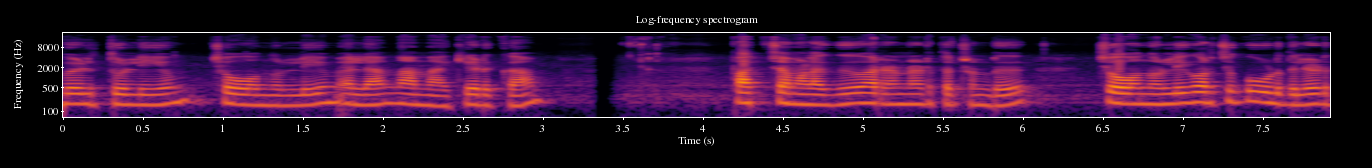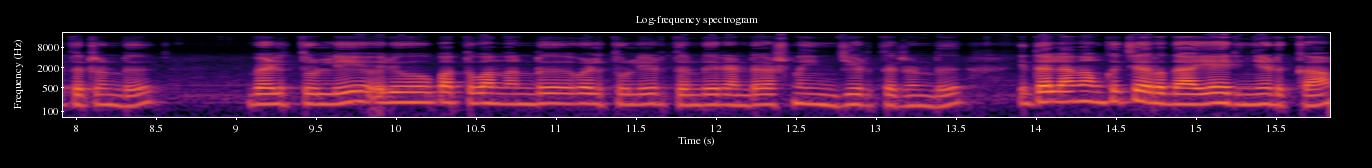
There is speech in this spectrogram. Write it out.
വെളുത്തുള്ളിയും ചുവന്നുള്ളിയും എല്ലാം നന്നാക്കി എടുക്കാം. പച്ചമുളക് ഒരെണ്ണം എടുത്തിട്ടുണ്ട്. ചുവന്നുള്ളി കുറച്ച് കൂടുതൽ എടുത്തിട്ടുണ്ട്. വെളുത്തുള്ളി ഒരു പത്ത് പന്ത്രണ്ട് വെളുത്തുള്ളി എടുത്തിട്ടുണ്ട് രണ്ട് കഷ്ണം ഇഞ്ചി എടുത്തിട്ടുണ്ട്. ഇതെല്ലാം നമുക്ക് ചെറുതായി അരിഞ്ഞെടുക്കാം.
